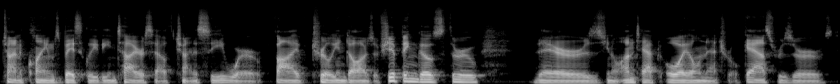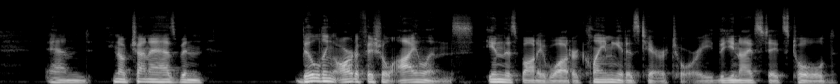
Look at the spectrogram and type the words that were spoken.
China claims basically the entire South China Sea, where $5 trillion of shipping goes through. There's, you know, untapped oil and natural gas reserves. And, you know, China has been building artificial islands in this body of water, claiming it as territory. The United States told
